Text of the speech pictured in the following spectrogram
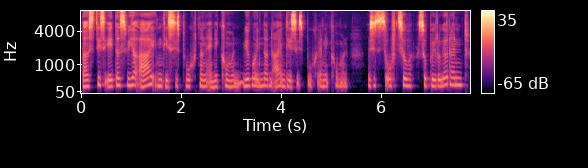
passt es eh, dass wir auch in dieses Buch dann reinkommen. Wir wollen dann auch in dieses Buch reinkommen. Es ist oft so, so berührend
